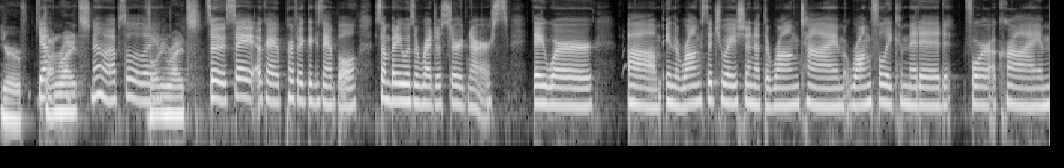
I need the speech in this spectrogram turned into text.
your Mm-hmm. Yeah. gun rights, No, absolutely. voting rights. So, say, okay, perfect example. Somebody was a registered nurse. They were um, in the wrong situation at the wrong time, wrongfully committed for a crime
